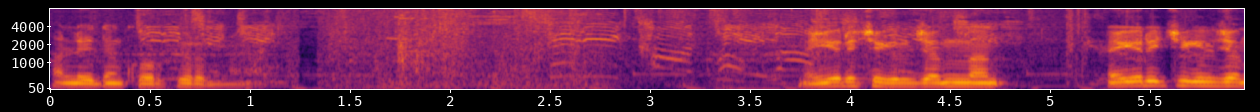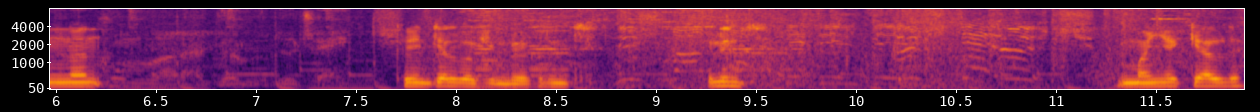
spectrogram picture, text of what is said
Halley'den korkuyorum katil. Ne geri çekileceğim lan? Ne geri çekileceğim lan? Clint gel bakayım buraya Clint. Clint. Manyak geldi.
